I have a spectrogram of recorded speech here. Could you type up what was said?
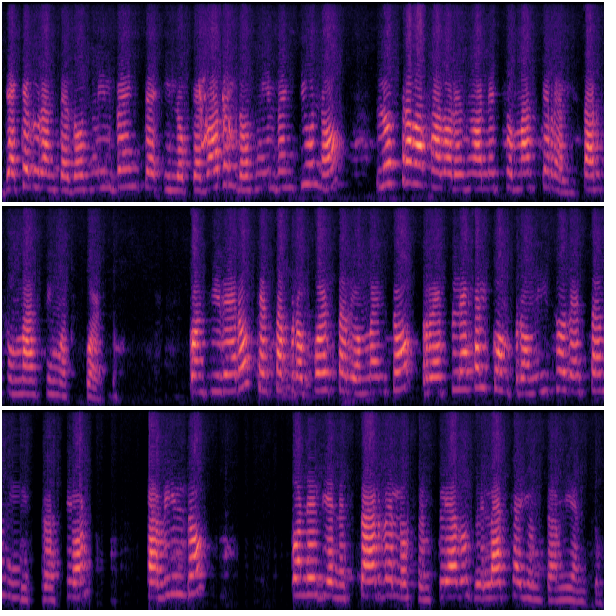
ya que durante 2020 y lo que va del 2021 los trabajadores no han hecho más que realizar su máximo esfuerzo. Considero que esta propuesta de aumento refleja el compromiso de esta administración, Cabildo, con el bienestar de los empleados del H Ayuntamiento.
